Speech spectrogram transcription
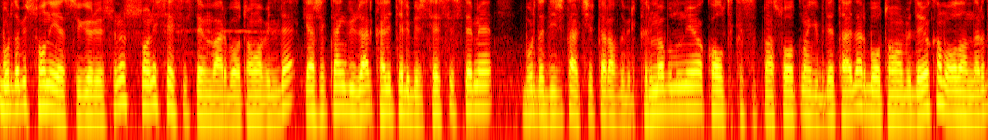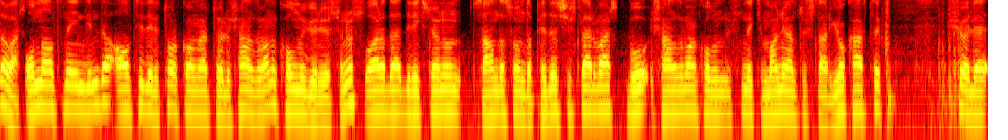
Burada bir Sony yazısı görüyorsunuz. Sony ses sistemi var bu otomobilde. Gerçekten güzel, kaliteli bir ses sistemi. Burada dijital çift taraflı bir klima bulunuyor. Koltuk ısıtma, soğutma gibi detaylar bu otomobilde yok ama olanları da var. Onun altına indiğimde 6 ileri tork konvertörlü şanzımanın kolunu görüyorsunuz. Bu arada direksiyonun sağında solunda pedal shiftler var. Bu şanzıman kolunun üstündeki manuel tuşlar yok artık. Şöyle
